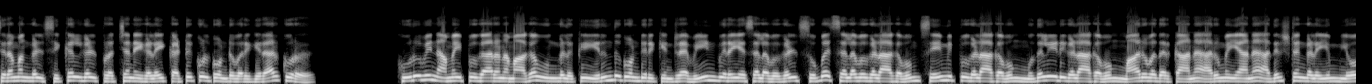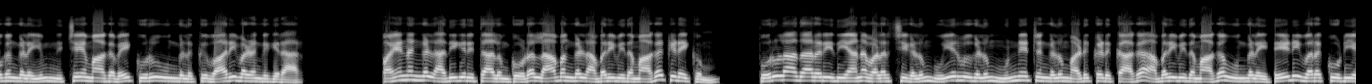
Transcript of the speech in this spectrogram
சிரமங்கள் சிக்கல்கள் பிரச்சனைகளை கட்டுக்குள் கொண்டு வருகிறார் குரு. குருவின் அமைப்பு காரணமாக உங்களுக்கு இருந்து கொண்டிருக்கின்ற வீண் விரய செலவுகள் சுப செலவுகளாகவும் சேமிப்புகளாகவும் முதலீடுகளாகவும் மாறுவதற்கான அருமையான அதிர்ஷ்டங்களையும் யோகங்களையும் நிச்சயமாகவே குரு உங்களுக்கு வாரி வழங்குகிறார். பயணங்கள் அதிகரித்தாலும் கூட லாபங்கள் அபரிவிதமாக கிடைக்கும். பொருளாதார ரீதியான வளர்ச்சிகளும் உயர்வுகளும் முன்னேற்றங்களும் அடுக்கடுக்காக அபரிவிதமாக உங்களை தேடி வரக்கூடிய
